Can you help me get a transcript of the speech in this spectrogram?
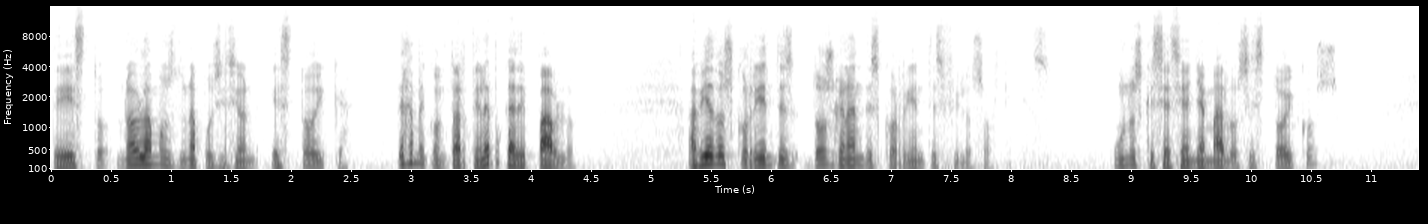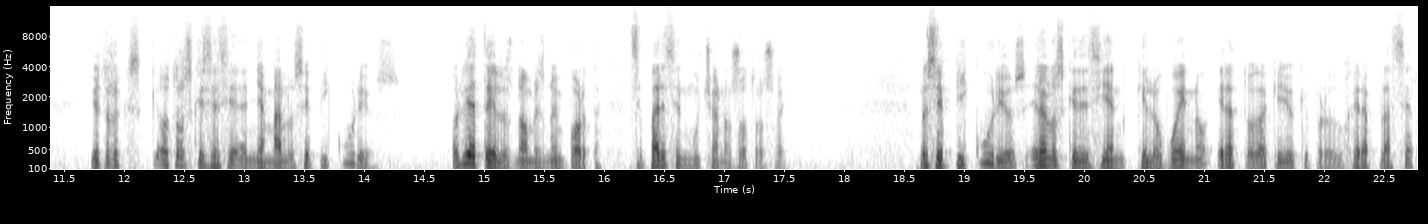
de esto, no hablamos de una posición estoica. Déjame contarte, en la época de Pablo, había dos corrientes, dos grandes corrientes filosóficas. Unos que se hacían llamar los estoicos y otros, otros que se hacían llamar los epicúreos. Olvídate de los nombres, no importa, se parecen mucho a nosotros hoy. Los epicúreos eran los que decían que lo bueno era todo aquello que produjera placer.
